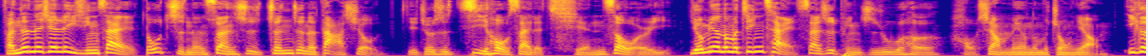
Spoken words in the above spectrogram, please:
反正那些例行赛都只能算是真正的大秀，也就是季后赛的前奏而已。有没有那么精彩？赛事品质如何？好像没有那么重要。一个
